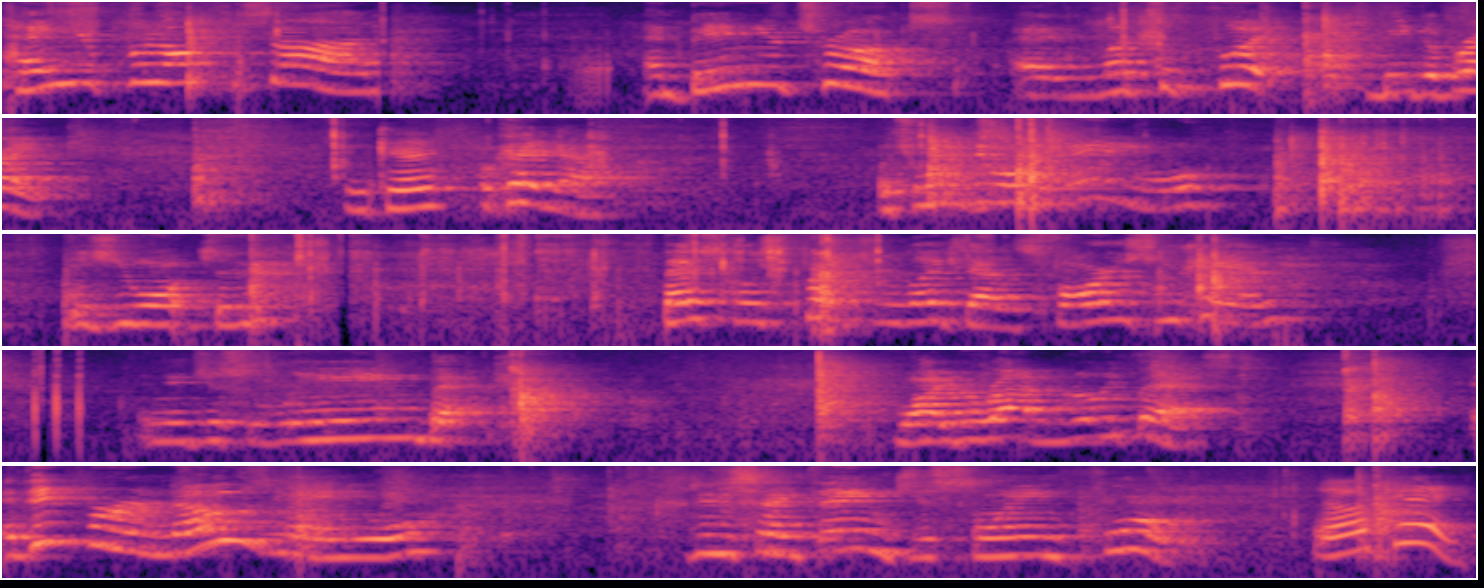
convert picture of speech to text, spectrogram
Hang your foot off the side and bend your trucks and let your foot be the brake. Okay. Okay, now, what you want to do on the manual is you want to basically spread your legs out as far as you can and then just lean back while you're riding really fast. And then for a nose manual, do the same thing, just lean forward. Okay.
